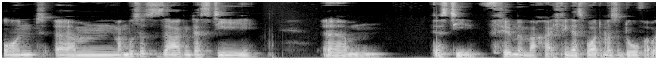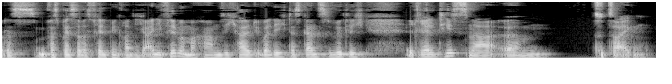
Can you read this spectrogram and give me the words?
Und ähm, man muss dazu sagen, dass die ähm, dass die Filmemacher, ich finde das Wort immer so doof, aber das was Besseres fällt mir gerade nicht ein. Die Filmemacher haben sich halt überlegt, das Ganze wirklich realitätsnah ähm, zu zeigen.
